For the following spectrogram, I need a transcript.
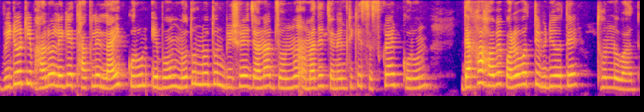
ভিডিওটি ভালো লেগে থাকলে লাইক করুন এবং নতুন নতুন বিষয়ে জানার জন্য আমাদের চ্যানেলটিকে সাবস্ক্রাইব করুন। দেখা হবে পরবর্তী ভিডিওতে। ধন্যবাদ।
